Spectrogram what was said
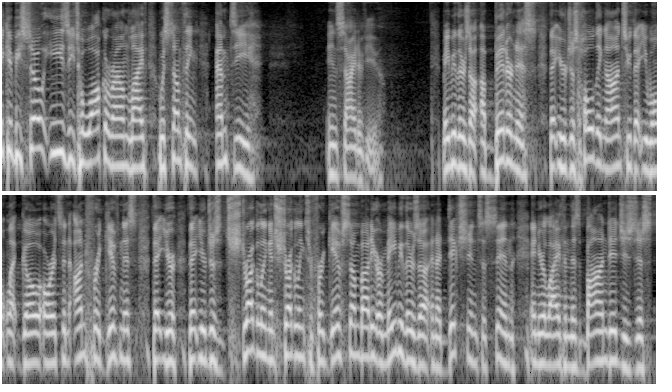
It can be so easy to walk around life with something empty inside of you. Maybe there's a, a, bitterness that you're just holding on to that you won't let go, or it's an unforgiveness that you're that you're just struggling and struggling to forgive somebody, or maybe there's a, an addiction to sin in your life, and this bondage is just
